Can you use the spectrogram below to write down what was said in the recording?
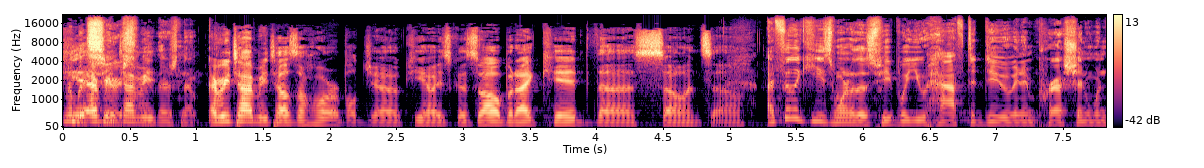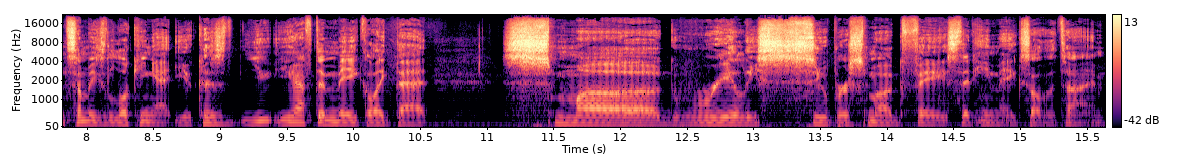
No, he- every time he there's no- every time he tells a horrible joke, he always goes, "Oh, but I kid the so and so." I feel like he's one of those people you have to do an impression when somebody's looking at you because you, you have to make like that smug, really super smug face that he makes all the time.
